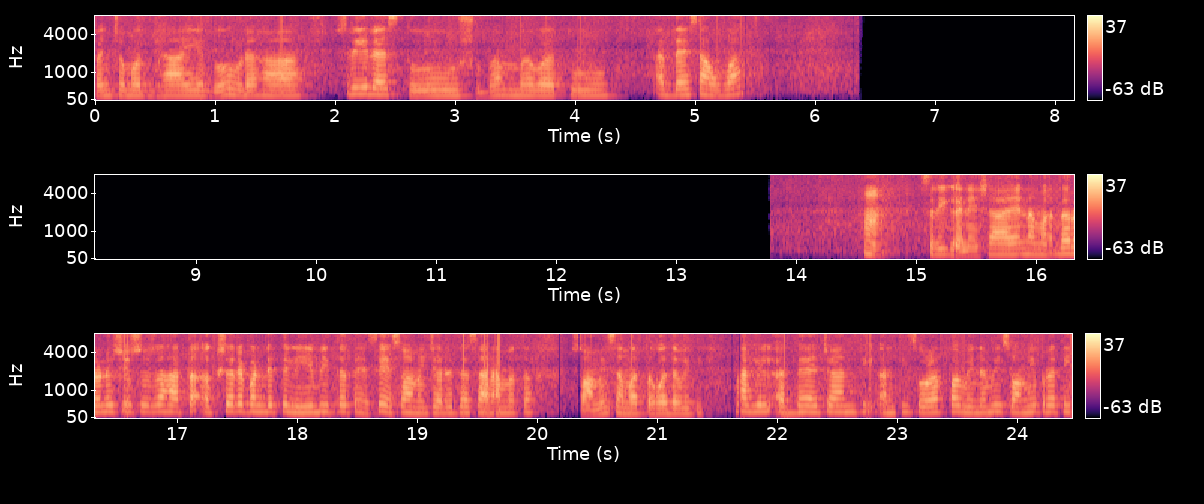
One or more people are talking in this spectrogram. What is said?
पंचमोध्याय गोड हा श्रीरस्तु शुभम भवतु. अध्याय सहावा. श्री गणेशाय नम. धरणशिशूचा हात अक्षरे पंडित लिहिवित तैसे. स्वामी चरित्र सारामत स्वामी समर्थ वदविती. मागील अध्यायाच्या अंती अंती सोळप्पा विनमी स्वामी प्रती.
